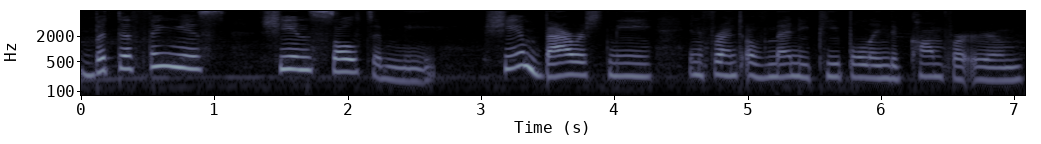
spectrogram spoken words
But the thing is, she insulted me. She embarrassed me in front of many people in the comfort room.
